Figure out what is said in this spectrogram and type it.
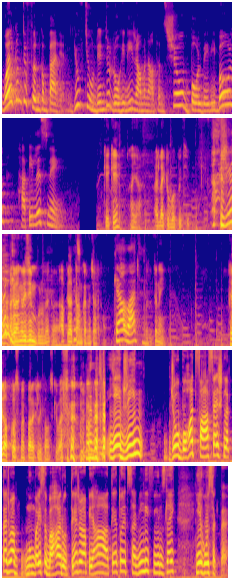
Welcome to Film Companion. You've tuned into Rohini Ramanathan's show, Bowl Baby Bowl. Happy listening. K K हाँ यार I like to work with you Really? अगर अंग्रेज़ी में बोलूँगा तो आपके साथ काम करना चाहता हूँ। क्या बात है? तो नहीं फिर ऑफ़ कोर्स मैं परख लेता हूँ उसके बाद। हाँ ये ड्रीम जो बहुत फार फेस्ट लगता है जब आप मुंबई से बाहर होते हैं जब आप यहाँ आते हैं तो इट सडनली फील्स लाइक ये हो सकता है।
